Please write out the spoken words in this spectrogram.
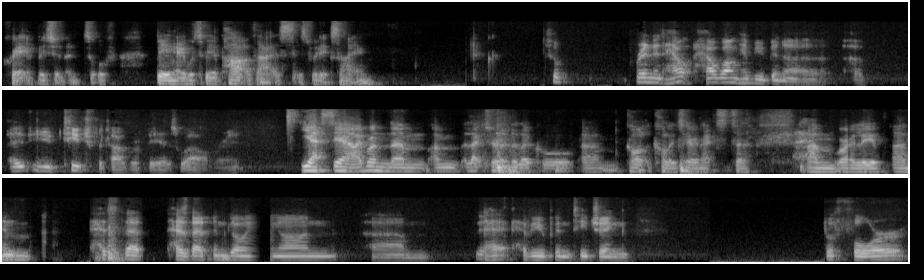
creative vision and sort of being able to be a part of that is, is really exciting. So brendan how how long have you been a, a you teach photography as well right Yes, yeah, I run. Um, I'm a lecturer at the local um, college here in Exeter, um, where I live. Um, has that has that been going on? Um, ha- have you been teaching before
